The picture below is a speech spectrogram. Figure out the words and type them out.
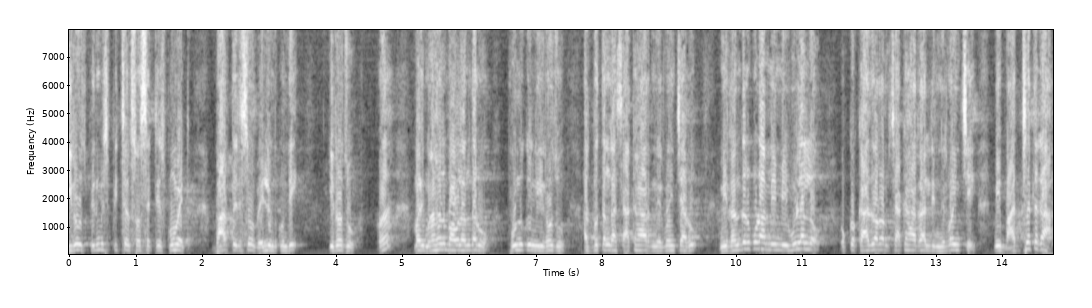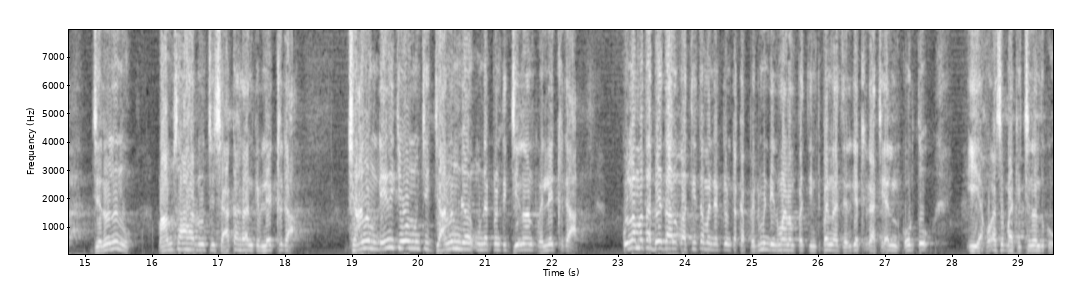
ఈరోజు పిరమిడ్ పిక్చర్ సొసైటీస్ మూమెంట్ భారతదేశం వెళ్ళుందుకుంది. ఈరోజు మరి మహానుభావులందరూ పూనుకుని ఈరోజు అద్భుతంగా శాఖాహారం నిర్వహించారు. మీరందరూ కూడా మీ మీ ఊళ్ళల్లో ఒక్కొక్క ఆదివారం శాఖాహారాన్ని నిర్వహించి మీ బాధ్యతగా జనులను మాంసాహారం నుంచి శాకాహారానికి వెళ్ళేట్లుగా ధ్యానం లేని జీవనం నుంచి ధ్యానంగా ఉన్నటువంటి జీవనానికి వెళ్ళేట్లుగా కులమత భేదాలకు అతీతమైనటువంటి ఒక పిరమిడ్ నిర్మాణం ప్రతి ఇంటిపైన జరిగేట్లుగా చేయాలని కోరుతూ ఈ అవకాశం మాకు ఇచ్చినందుకు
